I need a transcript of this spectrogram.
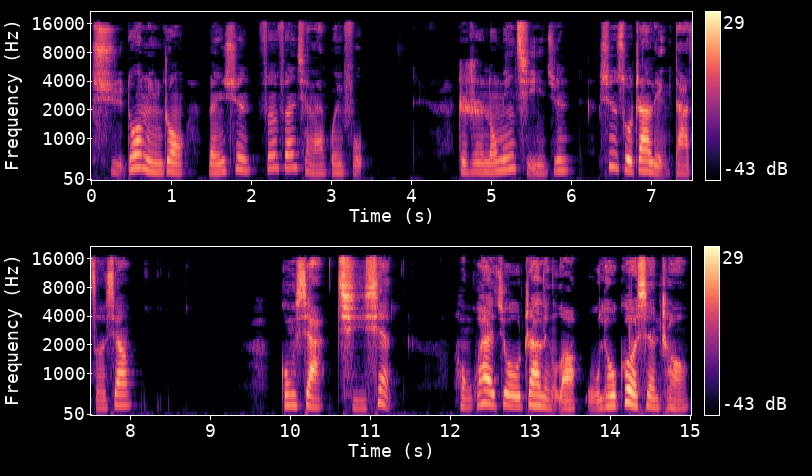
许多民众闻讯纷纷前来归附。这支农民起义军迅速占领大泽乡，攻下祁县。很快就占领了五六个县城。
